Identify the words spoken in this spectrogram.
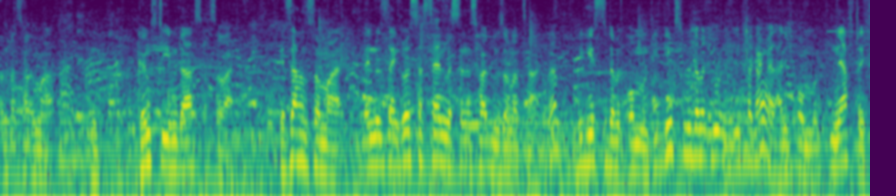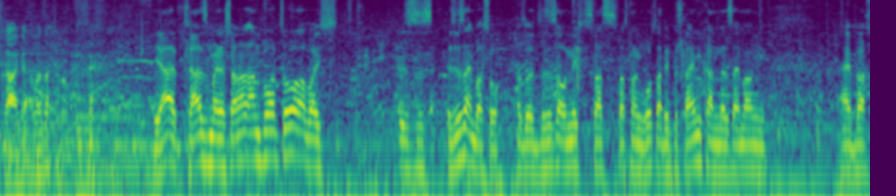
und was auch immer. Und gönnst du ihm das und so weiter. Jetzt sag uns doch mal, wenn du dein größter Fan bist, dann ist heute ein besonderer Tag. Ne? Wie gehst du damit um? Wie gingst du damit in, in der Vergangenheit eigentlich um? Nervt dich Frage, aber sag doch mal. Ja, klar ist meine Standardantwort so, aber ich, es, ist, es ist einfach so. Also das ist auch nichts, was, was man großartig beschreiben kann. Das ist einfach, ein, einfach,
